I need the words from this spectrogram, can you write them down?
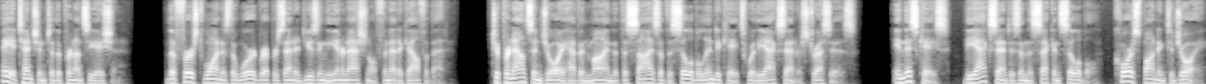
Pay attention to the pronunciation. The first one is the word represented using the International Phonetic Alphabet. To pronounce enjoy, have in mind that the size of the syllable indicates where the accent or stress is. In this case, the accent is in the second syllable, corresponding to joy.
